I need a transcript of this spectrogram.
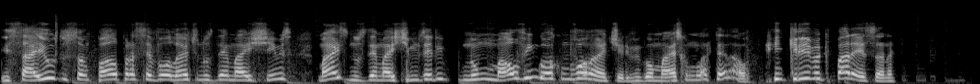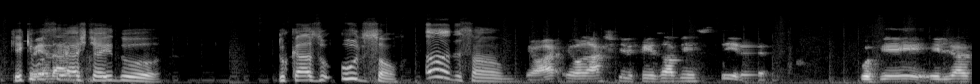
E saiu do São Paulo para ser volante nos demais times, mas nos demais times ele não mal vingou como volante, ele vingou mais como lateral. Incrível que pareça, né? O que, que você acha aí do, do caso Hudson? Hudson! Eu, eu acho que ele fez uma besteira, porque ele já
